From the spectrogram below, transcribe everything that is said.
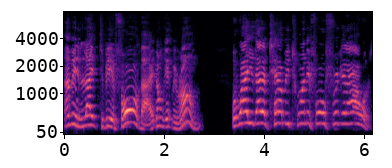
I mean, like to be informed by it, don't get me wrong. But why you gotta tell me 24 freaking hours?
